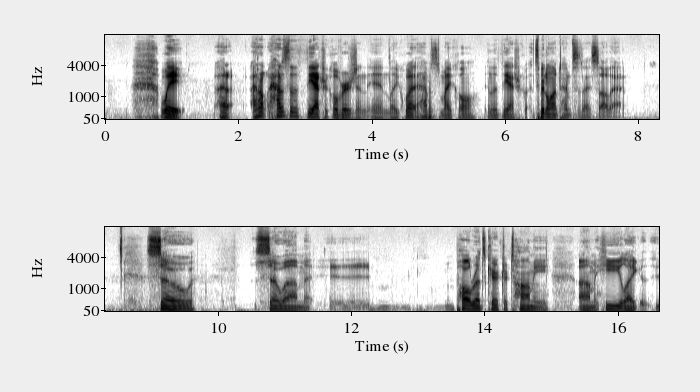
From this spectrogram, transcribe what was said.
Wait, I, don't- I don't. How's the theatrical version end? Like, what happens to Michael in the theatrical? It's been a long time since I saw that. So, so um, uh, Paul Rudd's character Tommy, um, he like uh,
